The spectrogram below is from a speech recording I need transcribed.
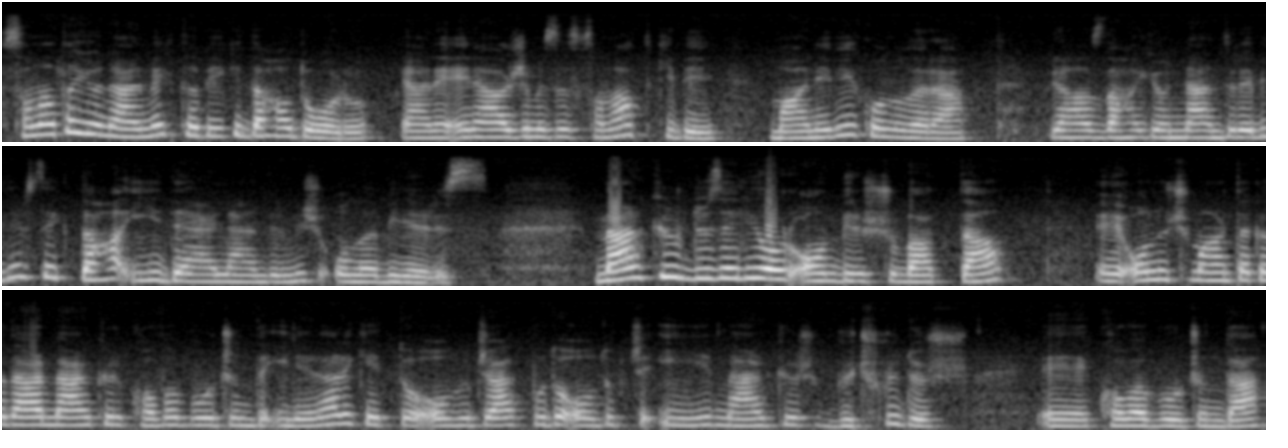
Sanata yönelmek tabii ki daha doğru. Yani enerjimizi sanat gibi manevi konulara biraz daha yönlendirebilirsek daha iyi değerlendirmiş olabiliriz. Merkür düzeliyor 11 Şubat'ta. E, 13 Mart'a kadar Merkür Kova burcunda ileri hareketli olacak. Bu da oldukça iyi. Merkür güçlüdür e, Kova burcunda.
